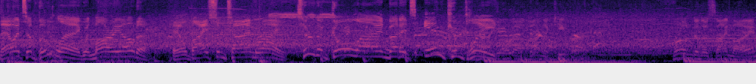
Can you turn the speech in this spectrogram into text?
Now it's a bootleg with Mariota. He'll buy some time right to the goal line, but it's incomplete. On the keeper. Thrown to the sideline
